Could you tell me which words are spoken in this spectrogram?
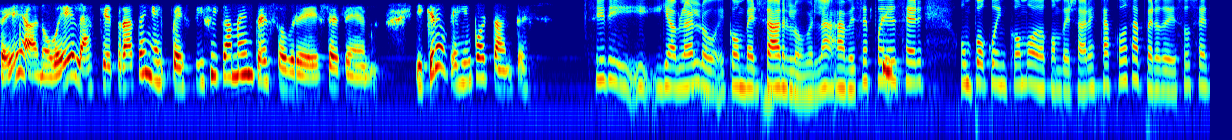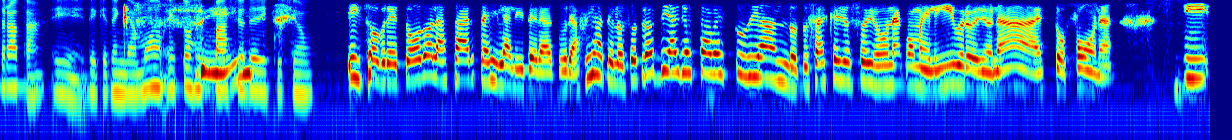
sea, novelas que traten específicamente sobre ese tema. Y creo que es importante. Sí, y, hablarlo, eh, conversarlo, ¿verdad? A veces puede ser un poco incómodo conversar estas cosas, pero de eso se trata, eh, de que tengamos estos espacios de discusión. Y sobre todo las artes y la literatura. Fíjate, los otros días yo estaba estudiando, tú sabes que yo soy una come libro y una estofona, y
